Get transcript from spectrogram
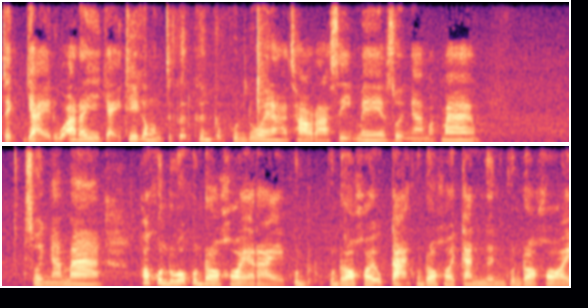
เจกต์ใหญ่หรืออะไรใหญ่ ๆ ที่กำลังจะเกิดขึ้นกับคุณด้วยนะคะ ชาวราศีเมษสวยงามมากๆ สวยงามมาก เพราะคุณรู้ว่าคุณรอคอยอะไร คุณคุณรอคอยโอกาส คุณรอคอยการเงิน คุณรอคอย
